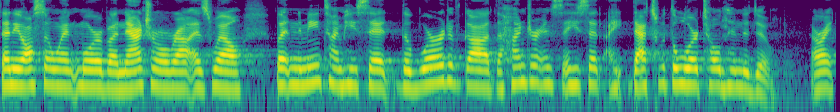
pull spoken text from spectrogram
Then he also went more of a natural route as well. But in the meantime, he said, The word of God, the 100, and he said, That's what the Lord told him to do. All right?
